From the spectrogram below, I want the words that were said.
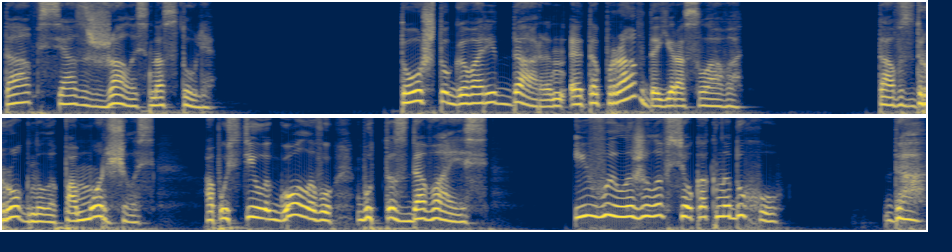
та вся сжалась на стуле. «То, что говорит Даррен, это правда, Ярослава?» Та вздрогнула, поморщилась, опустила голову, будто сдаваясь, и выложила все как на духу. «Да,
